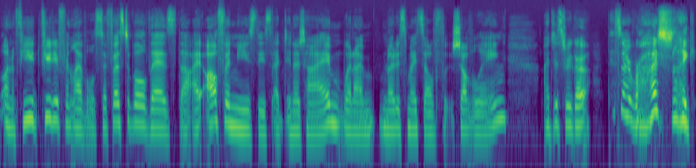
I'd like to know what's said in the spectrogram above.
on a few few different levels. So first of all, there's the I often use this at dinner time when I notice myself shoveling. I just really go, there's no rush. Like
